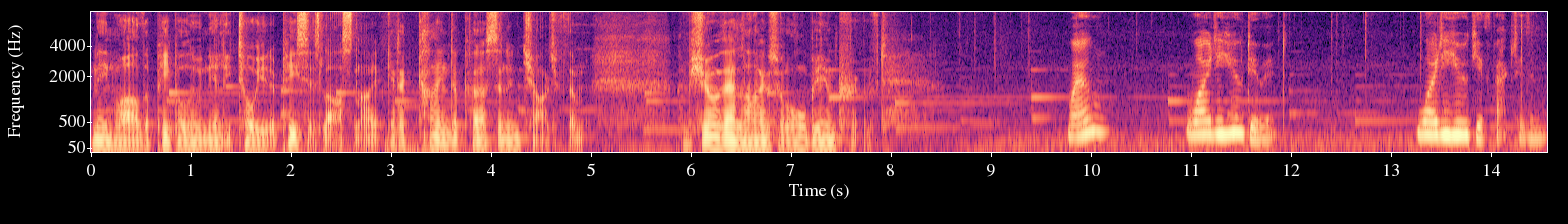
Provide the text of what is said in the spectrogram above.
Meanwhile, the people who nearly tore you to pieces last night get a kinder person in charge of them. I'm sure their lives will all be improved. Well, why do you do it? Why do you give back to them?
